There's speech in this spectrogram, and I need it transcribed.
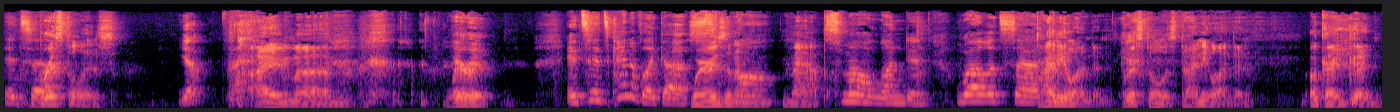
It's uh, Bristol is. Yep. I'm um, where it It's it's kind of like a where is it small, on the map? small London. Well, it's uh Tiny London. Bristol is tiny London. Okay, good.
